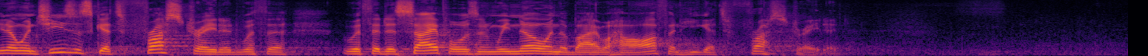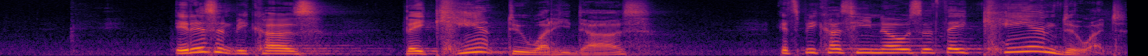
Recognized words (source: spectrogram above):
You know, when Jesus gets frustrated with the, with the disciples, and we know in the Bible how often he gets frustrated, it isn't because they can't do what he does, it's because he knows that they can do it.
